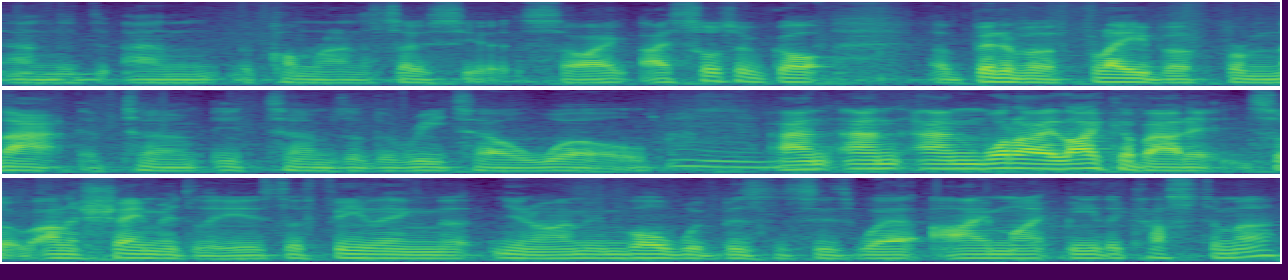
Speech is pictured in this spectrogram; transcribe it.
and and the Conran Associates. So I, I, sort of got a bit of a flavour from that in, term, in, terms of the retail world. Mm. And, and and what I like about it, sort of unashamedly, is the feeling that you know I'm involved with businesses where I might be the customer.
